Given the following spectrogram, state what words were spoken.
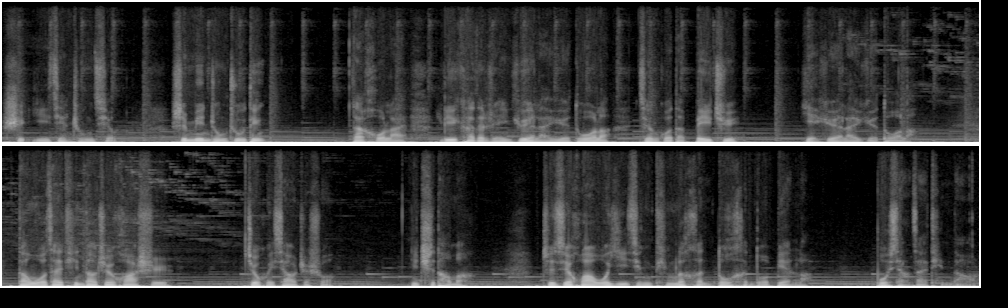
是一见钟情，是命中注定。但后来离开的人越来越多了，见过的悲剧。也越来越多了。当我在听到这话时，就会笑着说：“你知道吗？这些话我已经听了很多很多遍了，不想再听到了。”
